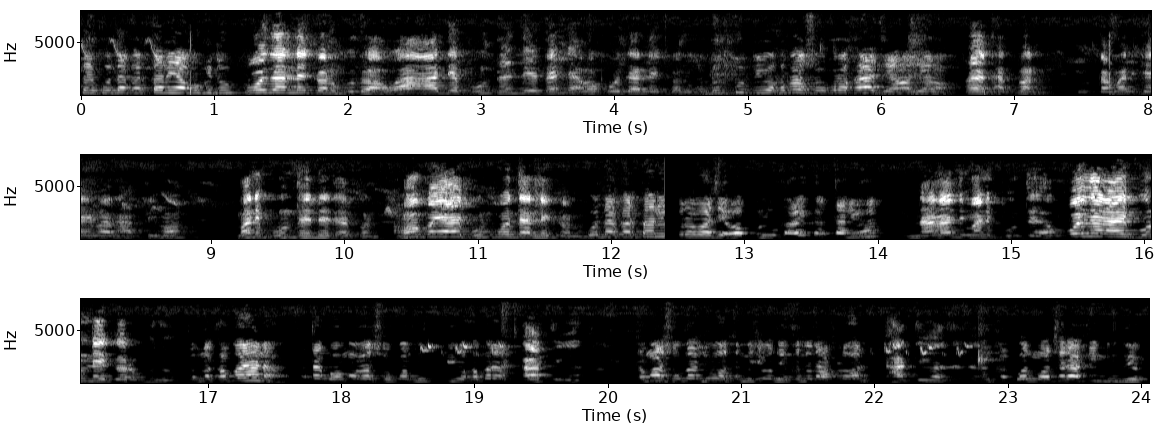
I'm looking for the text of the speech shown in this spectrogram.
તો કોઈ કરતા નહીં આવું કીધું. કોઈ દાર નહીં કરું બધું આવું. આ આ જે ભૂલ થઈ ગઈ થઈ હવે કોઈ દાર નહીં કરું દૂધ તું પીવો ખબર છોકરો ખાય જેનો જેનો એ ધરપણ તમારી ક્યાંય વાત હાથી હો. મારી ભૂલ થઈ જાય હવે ભાઈ આ ભૂલ કોઈ દાર નહીં કરું. કોઈ કરતા નહીં બરોબર છે. હવે ભૂલ કાળી કરતા નહીં હો. નાનાજી મારી ભૂલ થઈ દાર આ ભૂલ નહીં કરું બધું તમને ખબર હે ને? અત્યારે ગામમાં છોકરો દૂધ પીવો ખબર હે? વાત. તમારા છોકરા જુઓ તમે જેવો દેખો દાખલો હે ને. સાચી વાત છે. ભગવાન મોથે રાખીને દૂધ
